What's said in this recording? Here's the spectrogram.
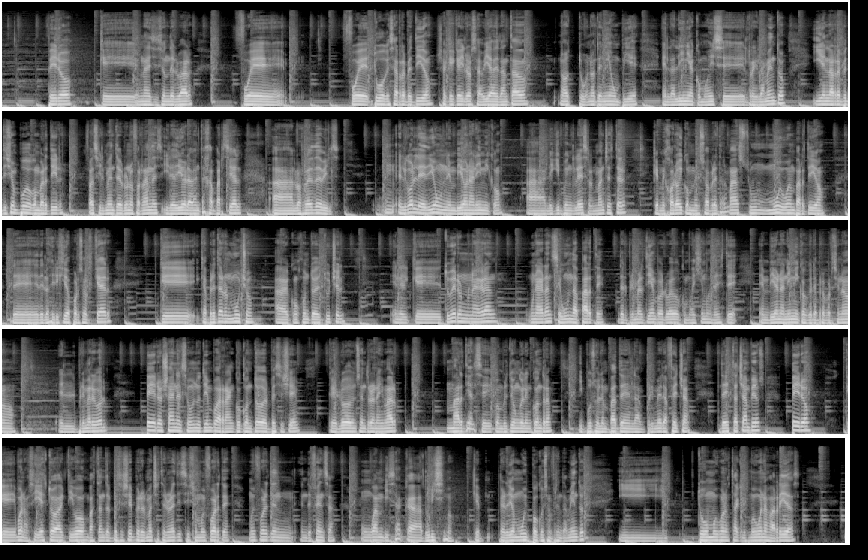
pero que una decisión del VAR fue, fue, tuvo que ser repetido, ya que Keylor se había adelantado, no, no tenía un pie en la línea como dice el reglamento, y en la repetición pudo convertir fácilmente Bruno Fernández y le dio la ventaja parcial a los Red Devils el gol le dio un envión anímico al equipo inglés, al Manchester, que mejoró y comenzó a apretar más. Un muy buen partido de, los dirigidos por Solskjaer, que, que, apretaron mucho al conjunto de Tuchel, en el que tuvieron una gran, una gran segunda parte del primer tiempo, luego, como dijimos, de este envión anímico que le proporcionó el primer gol. Pero ya en el segundo tiempo arrancó con todo el PSG, que luego de un centro de Neymar Martial se convirtió en un gol en contra y puso el empate en la primera fecha de esta Champions, pero que bueno, sí, esto activó bastante el PSG, pero el Manchester United se hizo muy fuerte, muy fuerte en, defensa. Un Juan Bisaca durísimo, que perdió muy pocos enfrentamientos y tuvo muy buenos tackles, muy buenas barridas.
